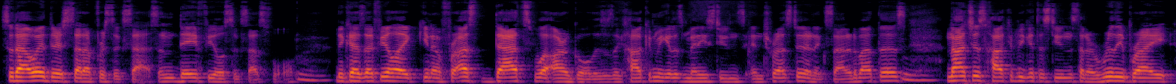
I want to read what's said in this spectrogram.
so that way they're set up for success and they feel successful? Mm. Because I feel like, you know, for us, that's what our goal is, is like, how can we get as many students interested and excited about this? Mm. Not just how can we get the students that are really bright,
